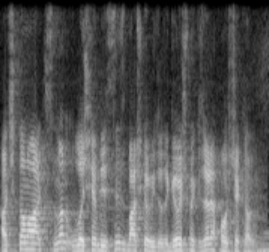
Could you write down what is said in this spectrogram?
açıklamalar kısmından ulaşabilirsiniz. Başka videoda görüşmek üzere, hoşçakalın.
